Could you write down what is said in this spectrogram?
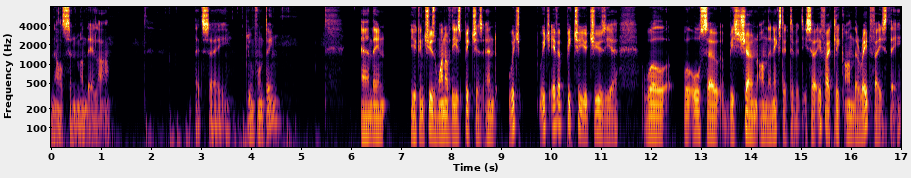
Nelson Mandela. Let's say Bloemfontein. And then you can choose one of these pictures and which whichever picture you choose here will will also be shown on the next activity. So if I click on the red face there,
